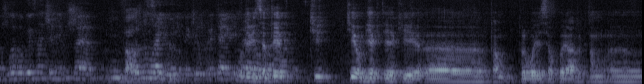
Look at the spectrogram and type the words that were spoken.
Можливо, визначені вже в Да, кожному це- районі такі укриття, які Ну, дивіться, обладнати? ті, ті об'єкти, які е, там приводяться в порядок, там, е,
